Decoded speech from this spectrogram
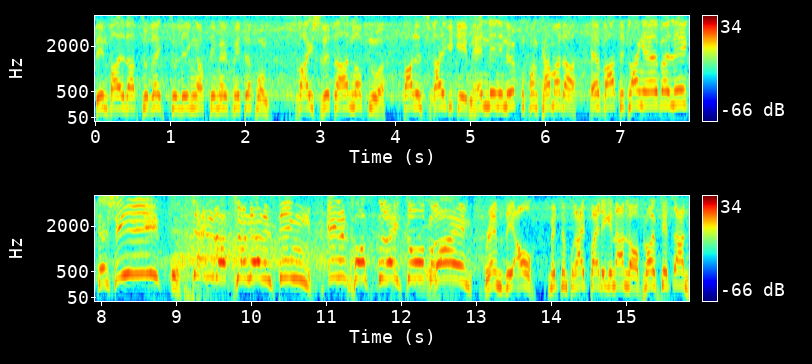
den Ball da zurechtzulegen auf dem Elfmeterpunkt. Zwei Schritte Anlauf nur. Ball ist freigegeben. Hände in den Hüften von Kamada. Er wartet lange, er überlegt, er schießt. Oh. Sensationelles Ding. Innenpfosten rechts oben oh. rein. Ramsey auch mit einem breitbeinigen Anlauf. Läuft jetzt an.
